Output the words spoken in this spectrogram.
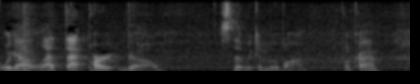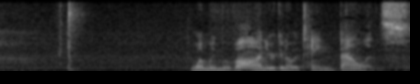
we gotta let that part go so that we can move on, okay? When we move on, you're gonna attain balance.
